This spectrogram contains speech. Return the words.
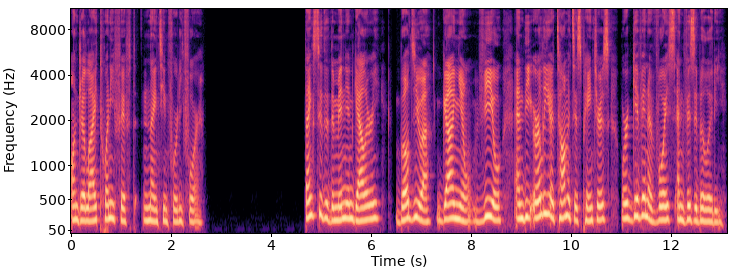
on July 25, 1944. Thanks to the Dominion Gallery, Borduas, Gagnon, Viau, and the early automatist painters were given a voice and visibility.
